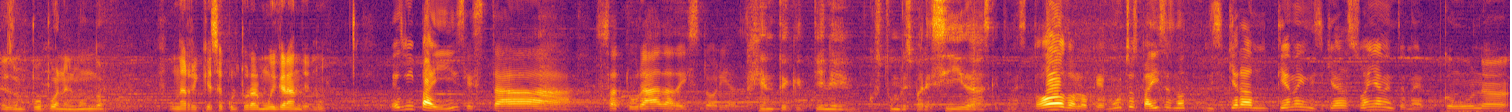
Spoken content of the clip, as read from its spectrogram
Es un pupo en el mundo. Una riqueza cultural muy grande, ¿no? Es mi país que está saturada de historias. Gente que tiene costumbres parecidas, que tiene todo lo que muchos países no, ni siquiera tienen, ni siquiera sueñan en tener. Con una,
